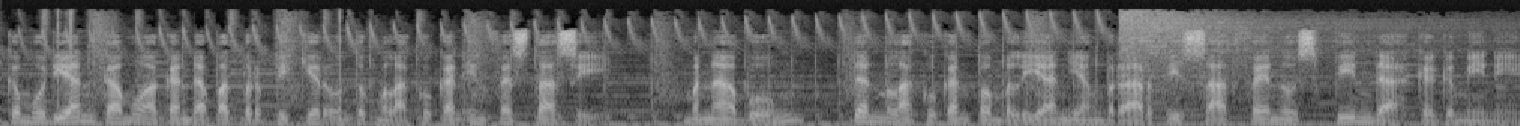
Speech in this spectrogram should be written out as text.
Kemudian kamu akan dapat berpikir untuk melakukan investasi, menabung, dan melakukan pembelian yang berarti saat Venus pindah ke Gemini.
